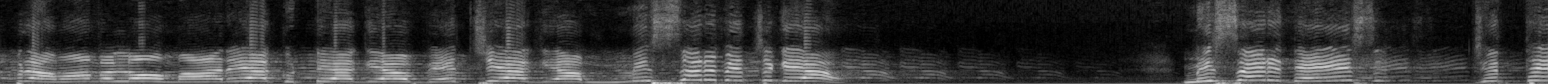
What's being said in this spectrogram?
ਭਰਾਵਾਂ ਵੱਲੋਂ ਮਾਰਿਆ, ਕੁੱਟਿਆ ਗਿਆ, ਵੇਚਿਆ ਗਿਆ, ਮਿਸਰ ਵਿੱਚ ਗਿਆ। ਮਿਸਰ ਦੇਸ਼ ਜਿੱਥੇ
